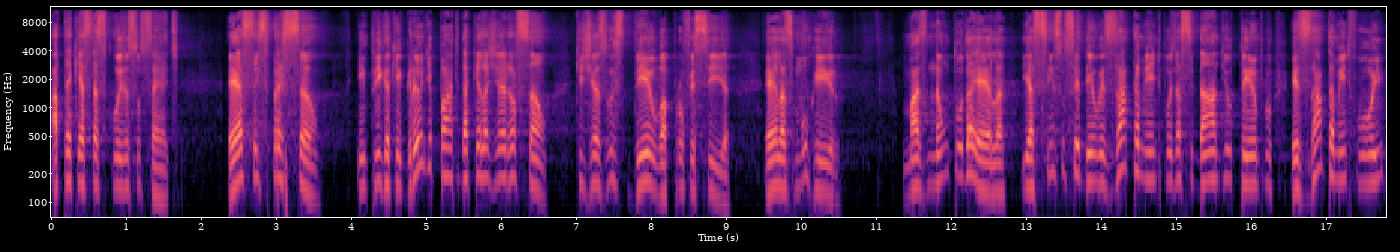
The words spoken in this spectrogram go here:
até que estas coisas sucedam. Essa expressão implica que grande parte daquela geração que Jesus deu a profecia, elas morreram mas não toda ela. E assim sucedeu exatamente, pois a cidade e o templo exatamente foi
